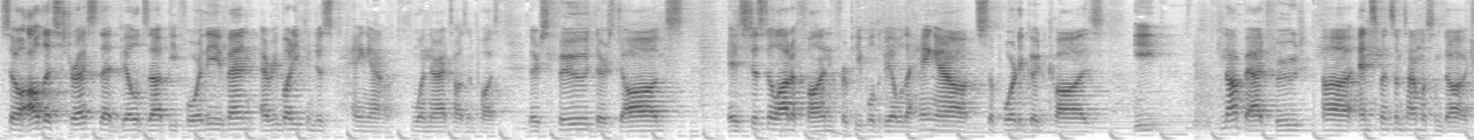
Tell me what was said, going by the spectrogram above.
So all the stress that builds up before the event, everybody can just hang out when they're at Taus and Paws. There's food, there's dogs. It's just a lot of fun for people to be able to hang out, support a good cause, eat not bad food, uh, and spend some time with some dogs.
